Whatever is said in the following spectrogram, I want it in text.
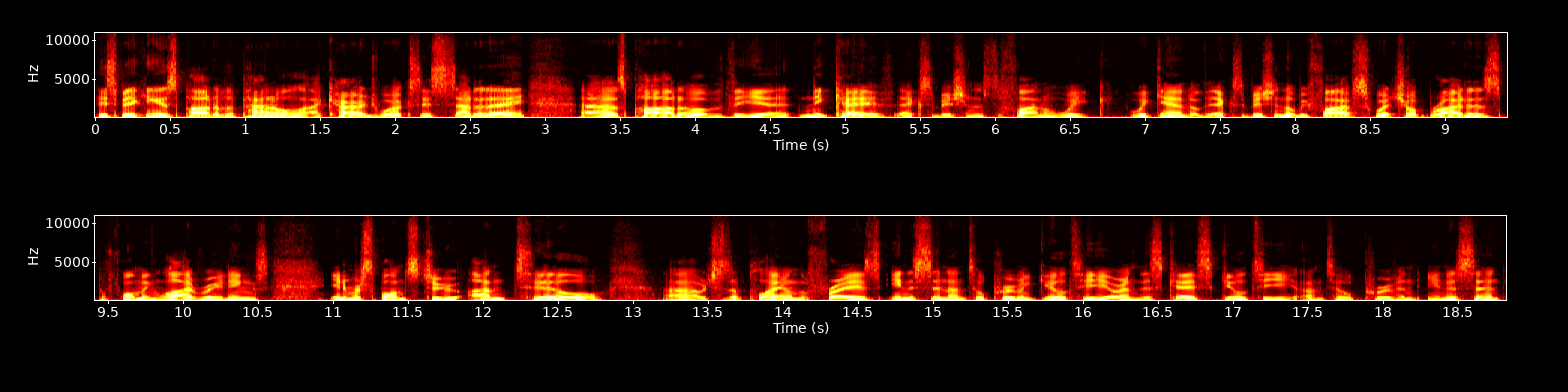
He's speaking as part of a panel at Carriageworks this Saturday as part of the uh, Nick Cave exhibition. It's the final week weekend of the exhibition. There'll be five sweatshop writers performing live readings in response to Until, uh, which is a play on the phrase innocent until proven guilty, or in this case, guilty until proven innocent.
